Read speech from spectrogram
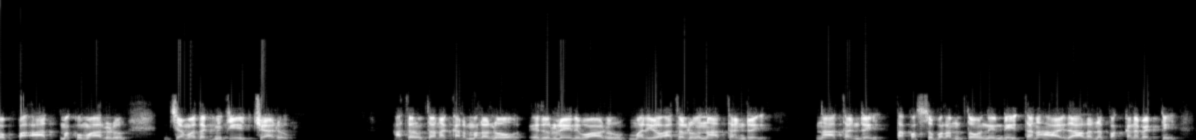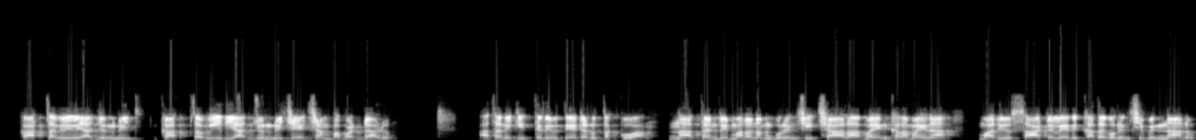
గొప్ప ఆత్మకుమారుడు జమదగ్నికి ఇచ్చాడు. అతను తన కర్మలలో ఎదురులేనివాడు మరియు అతడు నా తండ్రి. నా తండ్రి తపస్సు బలంతో నిండి తన ఆయుధాలను పక్కన పెట్టి కార్తవీర్యార్జునుడి కార్తవీర్యార్జునుడిచే చంపబడ్డాడు. అతనికి తెలివితేటలు తక్కువ. నా తండ్రి మరణం గురించి చాలా భయంకరమైన మరియు సాటిలేని కథ గురించి విన్నాను.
